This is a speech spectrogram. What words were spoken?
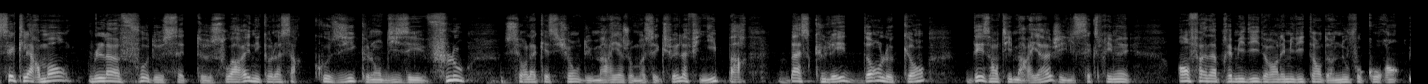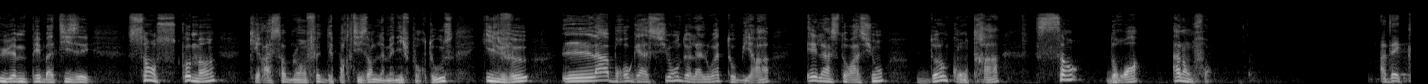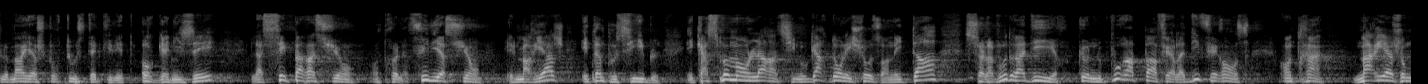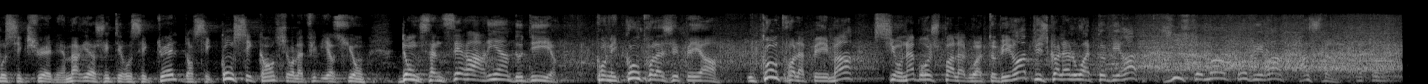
C'est clairement l'info de cette soirée. Nicolas Sarkozy, que l'on disait flou sur la question du mariage homosexuel, a fini par basculer dans le camp des anti-mariages. Il s'exprimait en fin d'après-midi devant les militants d'un nouveau courant UMP baptisé Sens commun, qui rassemble en fait des partisans de la manif pour tous. Il veut l'abrogation de la loi Taubira et l'instauration d'un contrat sans droit à l'enfant avec le mariage pour tous tel qu'il est organisé, la séparation entre la filiation et le mariage est impossible. Et qu'à ce moment-là, si nous gardons les choses en état, cela voudra dire qu'on ne pourra pas faire la différence entre un mariage homosexuel et un mariage hétérosexuel dans ses conséquences sur la filiation. Donc ça ne sert à rien de dire qu'on est contre la GPA ou contre la PMA si on n'abroge pas la loi Taubira, puisque la loi Taubira, justement, conduira à cela.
